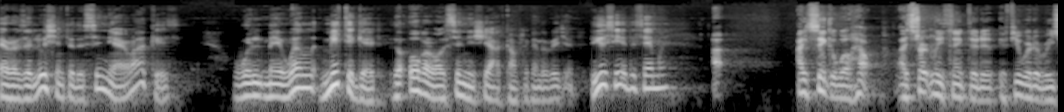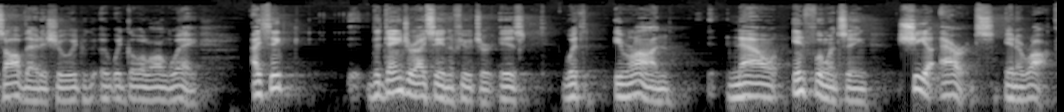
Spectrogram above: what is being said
a resolution to the Sunni Iraqis will may well mitigate the overall Sunni Shiite conflict in the region. Do you see it the same way? Uh, I think it will help. I certainly think that if, if you were to resolve that issue, it, it, would go a long way. I think the danger I see in the future is with Iran now influencing Shia Arabs in Iraq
